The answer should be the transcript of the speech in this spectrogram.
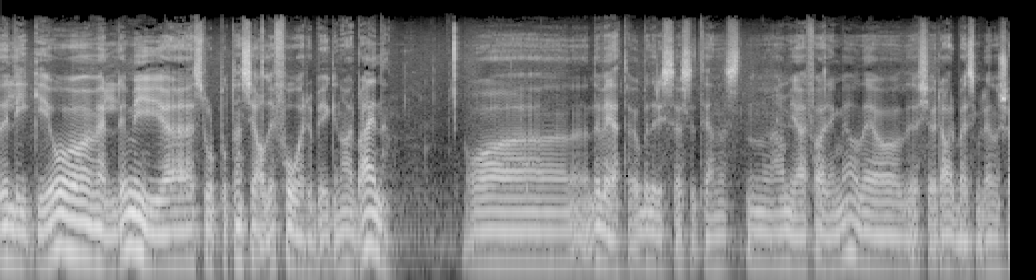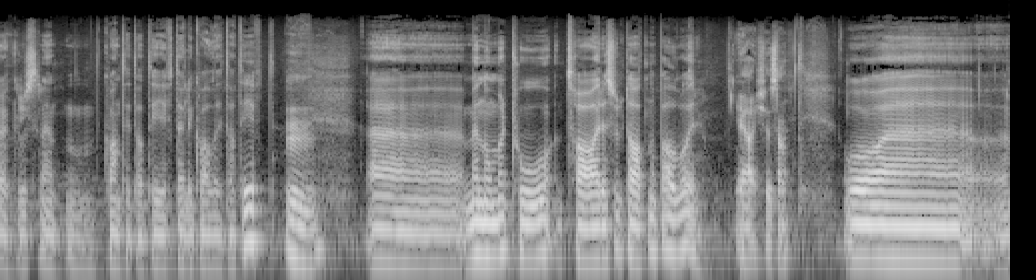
Det ligger jo veldig mye stort potensial i forebyggende arbeid. Og det vet jeg jo bedriftshelsetjenesten har mye erfaring med. Og det å, det å kjøre arbeidsmiljøundersøkelser enten kvantitativt eller kvalitativt. Mm. Uh, men nummer to, ta resultatene på alvor. Ja, ikke sant. Og uh,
